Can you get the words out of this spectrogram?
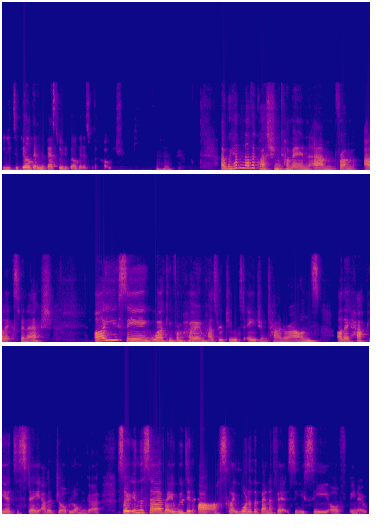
You need to build it, and the best way to build it is with a coach. Mm-hmm. Uh, we had another question come in um, from Alex Binesh. Are you seeing working from home has reduced agent turnarounds? Are they happier to stay at a job longer? So in the survey, we did ask, like, what are the benefits that you see of, you know,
